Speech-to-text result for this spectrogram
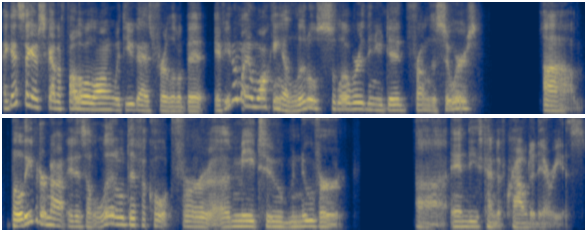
I guess I just got to follow along with you guys for a little bit. If you don't mind walking a little slower than you did from the sewers, um, believe it or not, it is a little difficult for uh, me to maneuver uh, in these kind of crowded areas.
